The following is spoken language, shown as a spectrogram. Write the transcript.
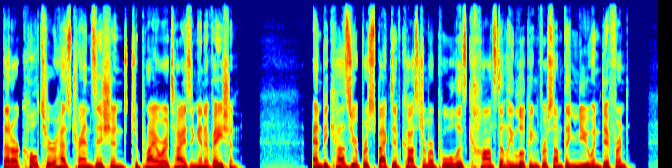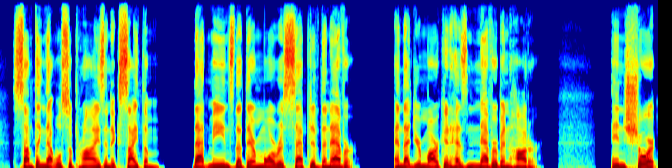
that our culture has transitioned to prioritizing innovation. And because your prospective customer pool is constantly looking for something new and different, something that will surprise and excite them, that means that they're more receptive than ever and that your market has never been hotter. In short,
